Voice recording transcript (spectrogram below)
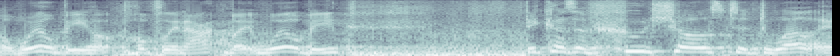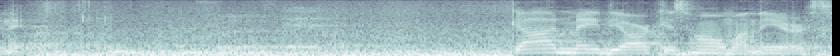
or will be, hopefully not, but it will be, because of who chose to dwell in it. God made the ark his home on the earth.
